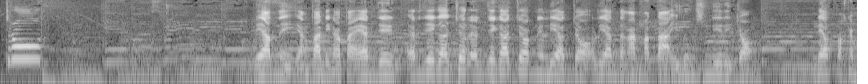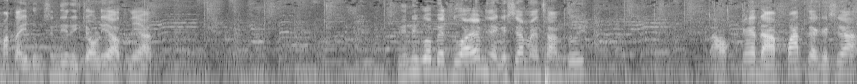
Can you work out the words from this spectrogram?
Trot. lihat nih yang tadi kata RJ RJ gacor RJ gacor nih. Lihat cok. Lihat dengan mata hidung sendiri cok. Lihat pakai mata hidung sendiri cok. Lihat lihat. Ini gue bet 2M ya guys ya main santuy. Nah, oke dapat ya guys ya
